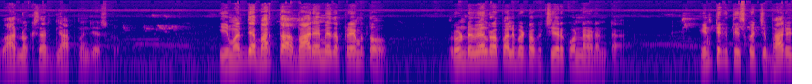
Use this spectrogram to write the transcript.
వారిని ఒకసారి జ్ఞాపకం చేసుకో. ఈ మధ్య భర్త భార్య మీద ప్రేమతో రెండు వేల రూపాయలు పెట్టి ఒక చీర కొన్నాడంట. ఇంటికి తీసుకొచ్చి భార్య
